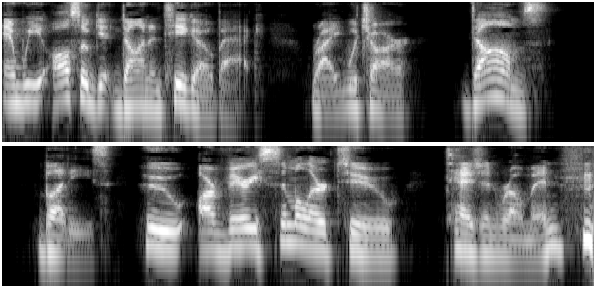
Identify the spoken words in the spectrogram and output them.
And we also get Don and Tego back, right? Which are Dom's buddies who are very similar to Tej and Roman. you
